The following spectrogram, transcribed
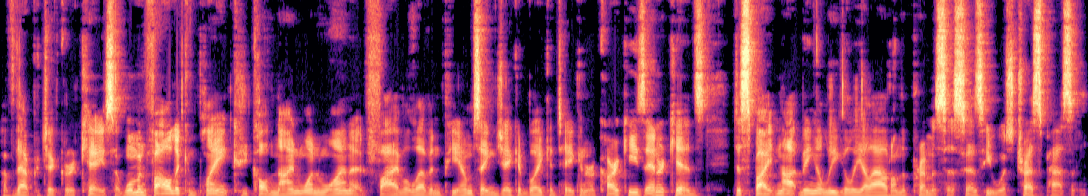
of that particular case. A woman filed a complaint. She called 911 at 5:11 p.m. saying Jacob Blake had taken her car keys and her kids despite not being illegally allowed on the premises as he was trespassing.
